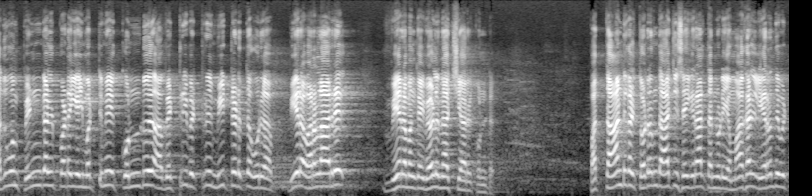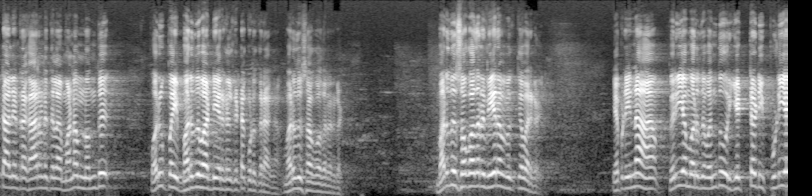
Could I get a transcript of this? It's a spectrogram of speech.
அதுவும் பெண்கள் படையை மட்டுமே கொண்டு வெற்றி பெற்று மீட்டெடுத்த ஒரு வீர வரலாறு வீரமங்கை வேலுநாச்சியாருக்கு உண்டு. பத்து ஆண்டுகள் தொடர்ந்து ஆட்சி செய்கிறார் தன்னுடைய மகள் இறந்து விட்டாள் என்ற காரணத்தில் மனம் நொந்து பொறுப்பை மருதுவாட்டியர்கள் கிட்ட கொடுக்குறாங்க மருது சகோதரர்கள். மருது சகோதரர் வீர மிக்கவர்கள். எப்படின்னா பெரிய மருது வந்து ஒரு எட்டடி புளிய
